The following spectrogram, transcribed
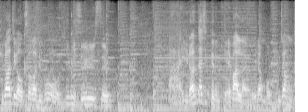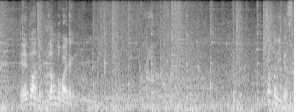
퓨라지가 없어가지고 힘이 슬슬. 아 이런 자식들은 개발라요. 이런 뭐 무장 대도 안 돼 무장 도발 되겠 무조건 이겼어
